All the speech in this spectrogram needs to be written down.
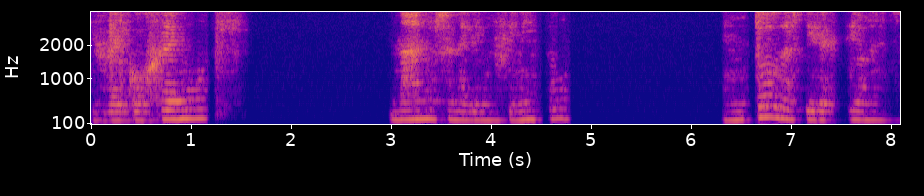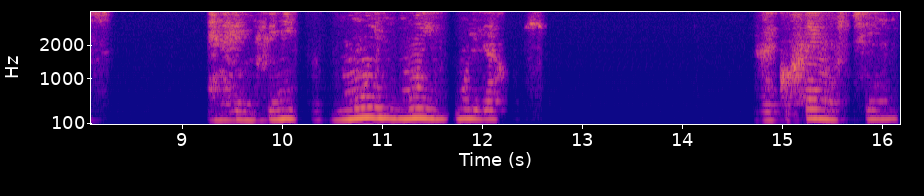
Y recogemos manos en el infinito en todas direcciones, en el infinito, muy, muy, muy lejos. Recogemos chi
